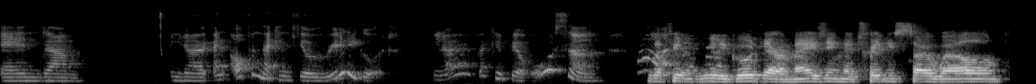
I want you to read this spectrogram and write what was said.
And, um, you know, and often that can feel really good. You know, that can feel awesome. Oh, they're feeling really good. They're amazing. They treat me so well. I'm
